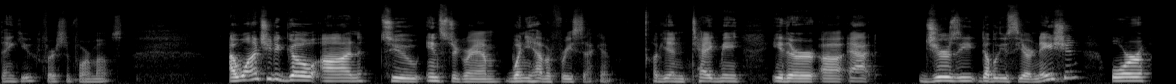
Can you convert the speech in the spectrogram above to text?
Thank you, first and foremost. I want you to go on to Instagram when you have a free second. Again, tag me either uh, at Jersey WCR Nation or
